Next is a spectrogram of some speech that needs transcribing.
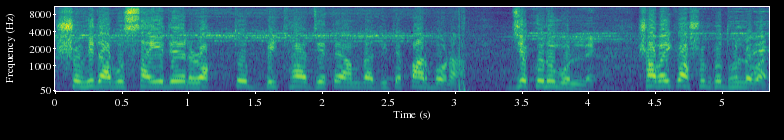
শহীদ আবু সাইদের রক্ত বৃথা যেতে আমরা দিতে পারব না, যে কোনো মূল্যে। সবাইকে অসংখ্য ধন্যবাদ।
